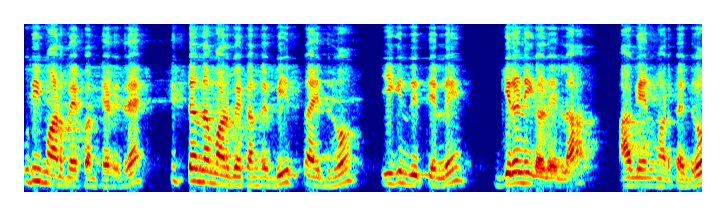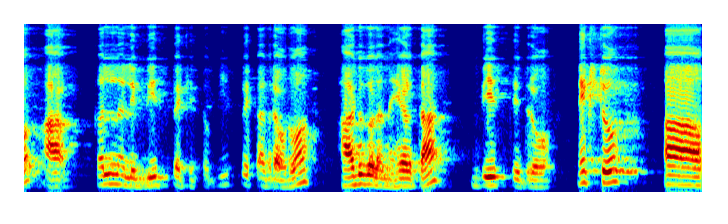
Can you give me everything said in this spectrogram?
ಪುಡಿ ಮಾಡ್ಬೇಕು ಅಂತ ಹೇಳಿದ್ರೆ ಹಿಟ್ಟನ್ನ ಮಾಡ್ಬೇಕಂದ್ರೆ ಬೀಸ್ತಾ ಇದ್ರು. ಈಗಿನ ರೀತಿಯಲ್ಲಿ ಗಿರಣಿಗಳೆಲ್ಲ ಆಗ ಏನ್ ಮಾಡ್ತಾ ಇದ್ರು? ಆ ಕಲ್ನಲ್ಲಿ ಬೀಸ್ಬೇಕಿತ್ತು. ಬೀಸ್ಬೇಕಾದ್ರೆ ಅವರು ಹಾಡುಗಳನ್ನ ಹೇಳ್ತಾ ಬೀಸ್ತಿದ್ರು. ನೆಕ್ಸ್ಟ್ ಆ,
